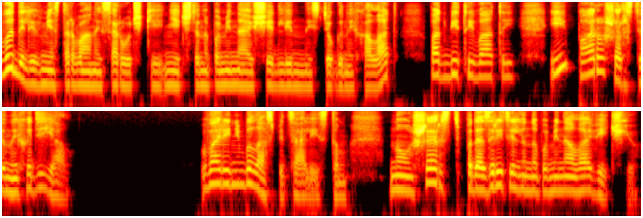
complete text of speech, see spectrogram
Выдали вместо рваной сорочки нечто напоминающее длинный стёганый халат, подбитый ватой, и пару шерстяных одеял. Варя не была специалистом, но шерсть подозрительно напоминала овечью.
